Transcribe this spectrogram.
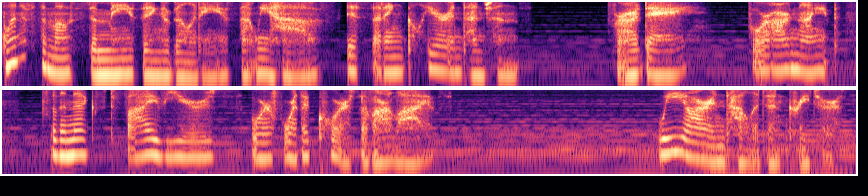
One of the most amazing abilities that we have is setting clear intentions for our day, for our night, for the next five years, or for the course of our lives. We are intelligent creatures.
